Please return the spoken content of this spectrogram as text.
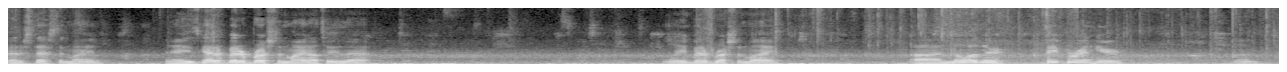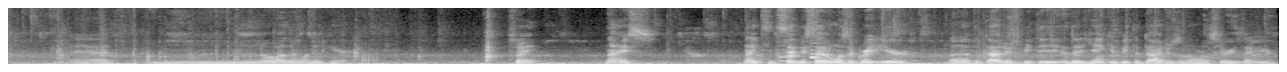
Better stats than mine. Yeah, he's got a better brush than mine. I'll tell you that. Way better brush than mine. Uh, no other paper in here. None. And no other one in here. Sweet. Nice. 1977 was a great year. Uh, the Dodgers beat the the Yankees beat the Dodgers in the World Series that year.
